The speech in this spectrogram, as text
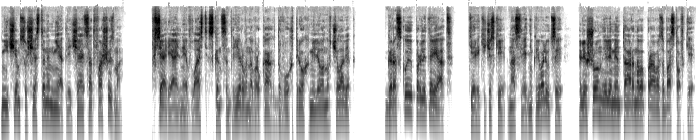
ничем существенным не отличается от фашизма. Вся реальная власть сконцентрирована в руках двух-трех миллионов человек. Городской пролетариат, теоретически наследник революции, лишен элементарного права забастовки.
